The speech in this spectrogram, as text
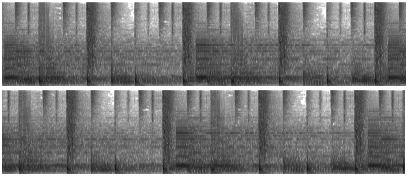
Thank you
